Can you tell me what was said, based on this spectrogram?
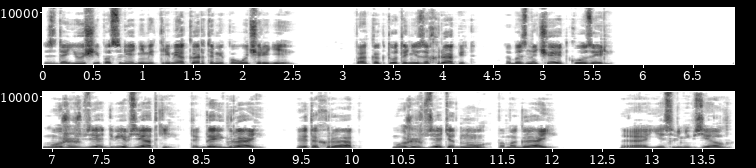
Сдающий последними тремя картами по очереди. Пока кто-то не захрапит, обозначает козырь. Можешь взять две взятки, тогда играй. Это храп. Можешь взять одну, помогай. А если не взял,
